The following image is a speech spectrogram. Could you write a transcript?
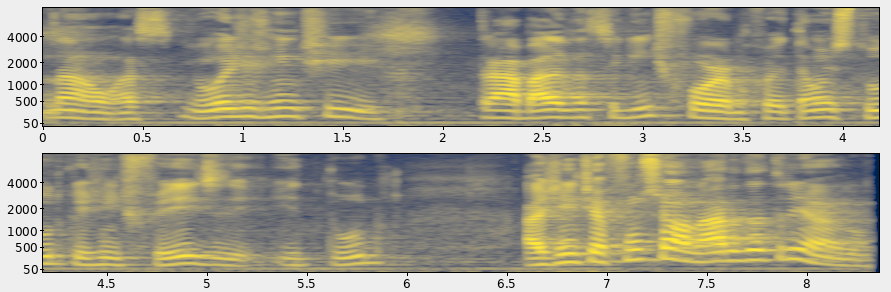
Não, assim, hoje a gente trabalha da seguinte forma, foi até um estudo que a gente fez e, e tudo. A gente é funcionário da Triângulo.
